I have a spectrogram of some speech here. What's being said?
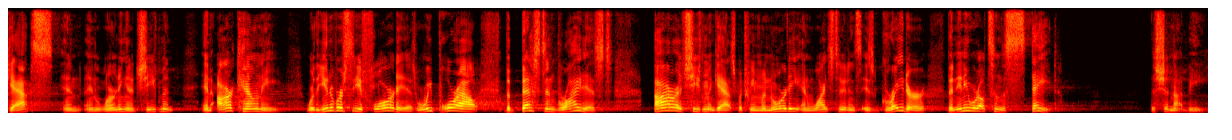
gaps in, in learning and achievement in our county where the University of Florida is, where we pour out the best and brightest, our achievement gaps between minority and white students is greater than anywhere else in the state. This should not be.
